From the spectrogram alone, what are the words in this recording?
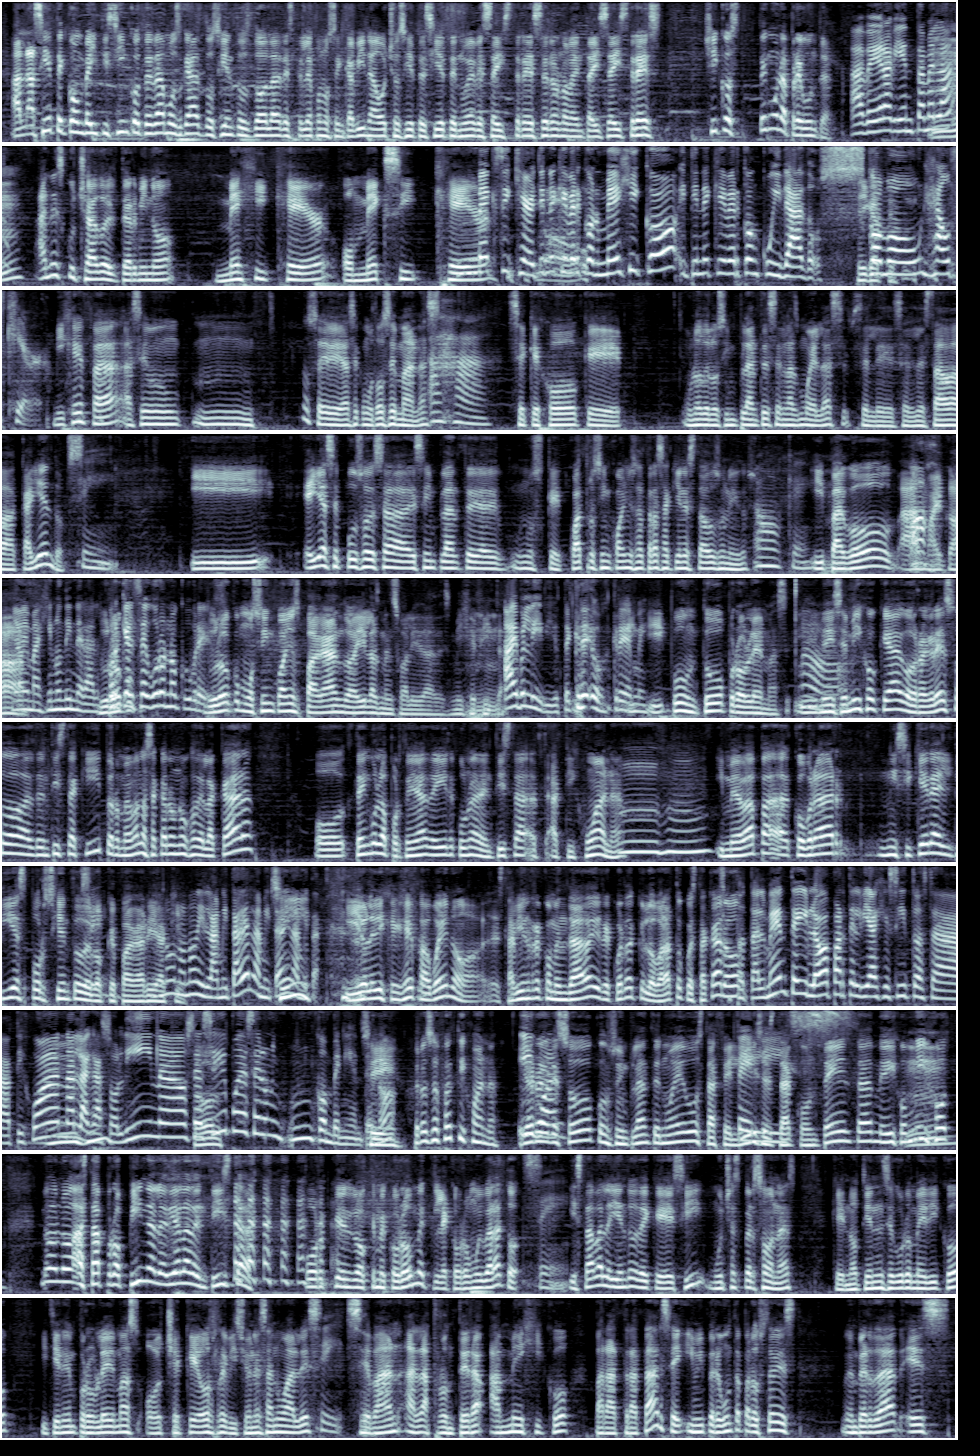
A las 7.25 te damos gas, 200 dólares, teléfonos en cabina 877-963-0963. Chicos, tengo una pregunta. A ver, aviéntamela. ¿Han escuchado el término Mexicare o Mexicare? Mexicare tiene que ver con México y tiene que ver con cuidados, Fíjate. como un healthcare. Mi jefa hace un, mm, no sé, hace como dos semanas Ajá. se quejó que uno de los implantes en las muelas se le, se le estaba cayendo. Sí. Y ella se puso esa, ese implante eh, unos que cuatro o cinco años atrás aquí en Estados Unidos. Ok. Y pagó, oh, Ah, my God. Ya me imagino un dineral. Duró porque el seguro no cubre. Duró como cinco años pagando ahí las mensualidades, mi jefita. I believe you, te creo, créeme. Y, y pum, tuvo problemas. Y Oh. me dice, mi hijo, ¿qué hago? ¿Regreso al dentista aquí, pero me van a sacar un ojo de la cara? ¿O tengo la oportunidad de ir con una dentista a, a Tijuana y me va a cobrar ni siquiera el 10% de Sí. lo que pagaría no, aquí. No, no, ni la mitad de la mitad Sí. de la mitad. Y yo le dije, jefa, bueno, está bien recomendada y recuerda que lo barato cuesta caro. Totalmente. Y luego aparte el viajecito hasta Tijuana, la gasolina. O sea, Todo. sí puede ser un, un inconveniente, Sí, ¿no? pero se fue a Tijuana. Ya Igual. regresó con su implante nuevo, está feliz, Feliz. está contenta. Me dijo, Mm. mijo, no, no, hasta propina le di a la dentista, porque lo que me cobró, me, le cobró muy barato. Sí. Y estaba leyendo de que sí, muchas personas que no tienen seguro médico y tienen problemas o chequeos, revisiones anuales, Sí. se van a la frontera a México para tratarse. Y mi pregunta para ustedes, ¿en verdad es...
